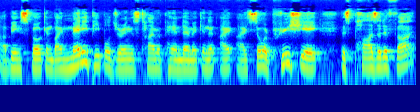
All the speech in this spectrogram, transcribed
uh, being spoken by many people during this time of pandemic. And I, I so appreciate this positive thought.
